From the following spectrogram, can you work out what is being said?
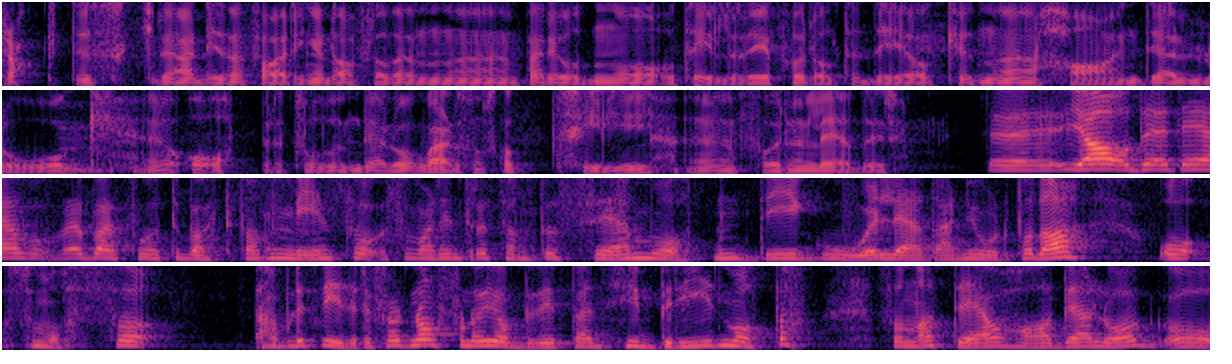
praktisk er dine erfaringer da fra den eh, perioden og, og, tidligere i forhold til det å kunne ha en dialog eh, og opprettholde en dialog? Hva er det som skal til eh, for en leder? Ja, og det, det bare for å gå tilbake til pandemien, så, så, var det interessant å se måten de gode lederne gjorde på da, og som også har blitt videreført nå. For nå jobber vi på en hybrid måte. Sånn at det å ha dialog og,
